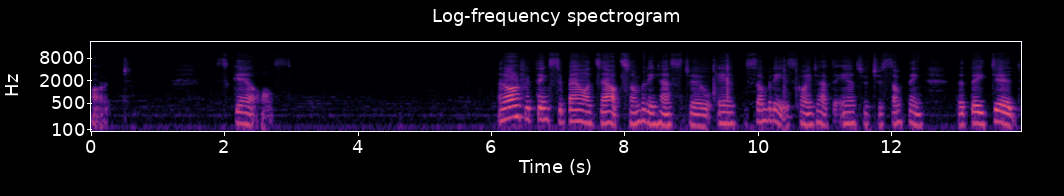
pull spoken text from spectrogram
heart, scales, in order for things to balance out, somebody has to, and somebody is going to have to answer to something that they did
